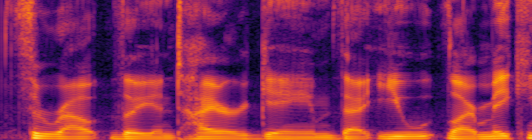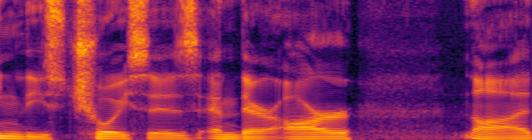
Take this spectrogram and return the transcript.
throughout the entire game that you are making these choices, and there are uh,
